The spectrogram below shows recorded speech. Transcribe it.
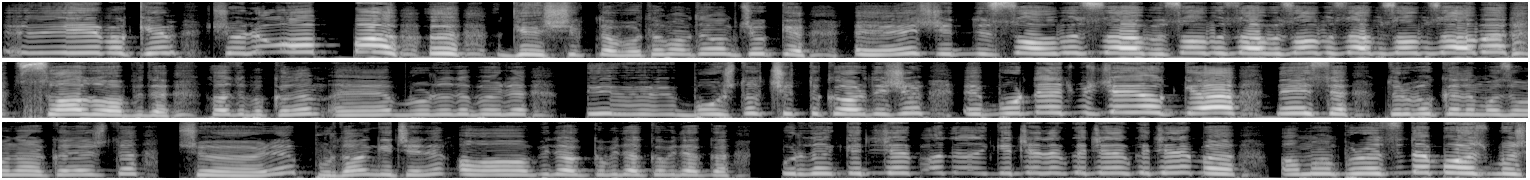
Ee, İyi bakayım. Şöyle hoppa. Ee, Geçtik la bu. Tamam tamam çok iyi. Ee, şimdi sol mu sağ mı? Sol mu sağ mı? Sol mu sağ mı? Sol mu sağ mı? Sağ doğru bir de. Hadi bakalım. Ee, burada da böyle e, boşluk çıktı kardeşim. E, burada hiçbir şey yok ya. Neyse dur bakalım o zaman arkadaşlar. Şöyle buradan geçelim. Aa bir dakika bir dakika bir dakika. Buradan geçelim. Hadi geçelim geçelim geçelim. Aa, aman burası da boşmuş.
